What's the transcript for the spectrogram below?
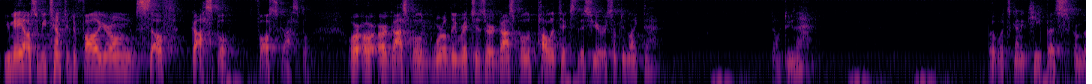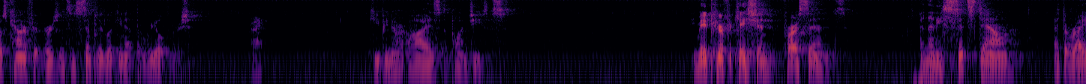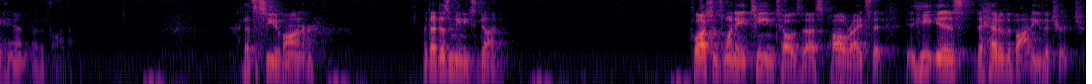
You may also be tempted to follow your own self gospel, false gospel, or, or, or a gospel of worldly riches or a gospel of politics this year or something like that. Don't do that. But what's going to keep us from those counterfeit versions is simply looking at the real version, right? Keeping our eyes upon Jesus. He made purification for our sins, and then he sits down at the right hand of the Father. That's a seat of honor, but that doesn't mean he's done. Colossians 1:18 tells us, Paul writes that he is the head of the body, the church.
